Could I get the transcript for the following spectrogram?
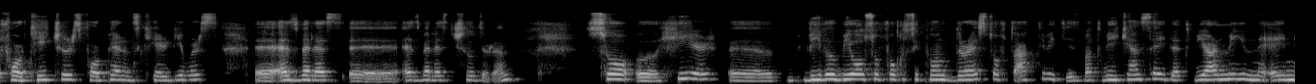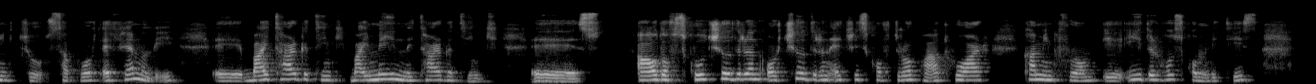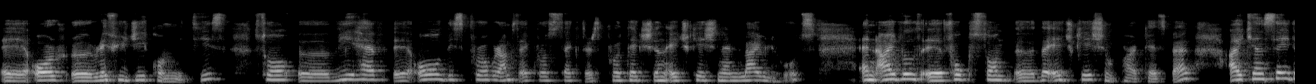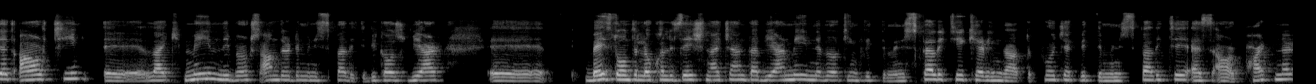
for teachers, for parents, caregivers, as well as as well as children. So uh, here uh, we will be also focusing on the rest of the activities, but we can say that we are mainly aiming to support a family uh, by targeting, by mainly targeting out of school children or children at risk of dropout who are coming from uh, either host communities uh, or uh, refugee communities. So we have all these programs across sectors, protection, education and livelihoods. And I will focus on the education part as well. I can say that our team like mainly works under the municipality because we are based on the localization agenda, we are mainly working with the municipality, carrying out the project with the municipality as our partner.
